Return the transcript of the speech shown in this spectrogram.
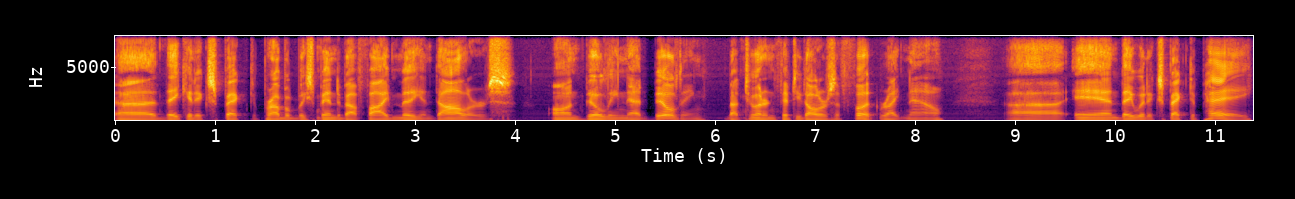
uh, they could expect to probably spend about five million dollars on building that building, about two hundred and fifty dollars a foot right now, uh, and they would expect to pay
